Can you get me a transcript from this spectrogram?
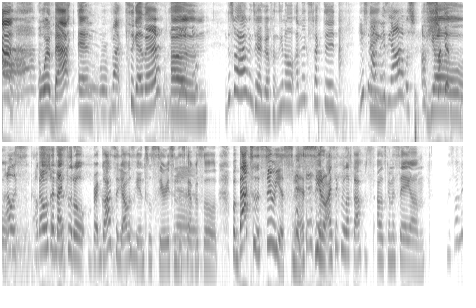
we're back and we're back together. Um, this is what happens here, girlfriends. You know, unexpected. You see my thing. face, y'all? I was, I was Yo, shooketh. I was, I That was a nice little break. God said y'all was getting too serious in this episode. But back to the seriousness. you know, I think we left off. I was gonna say, um, is that me?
